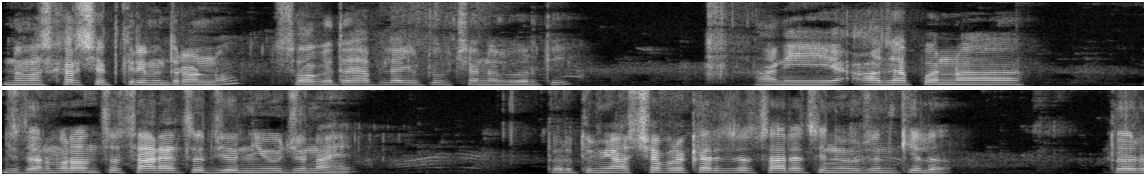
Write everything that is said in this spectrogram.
नमस्कार शेतकरी मित्रांनो. स्वागत आहे आपल्या यूट्यूब चॅनलवरती आणि आज आपण जे जनावरांचं चाऱ्याचं जे नियोजन आहे तर तुम्ही अशा प्रकारे जर चाऱ्याचं नियोजन केलं तर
